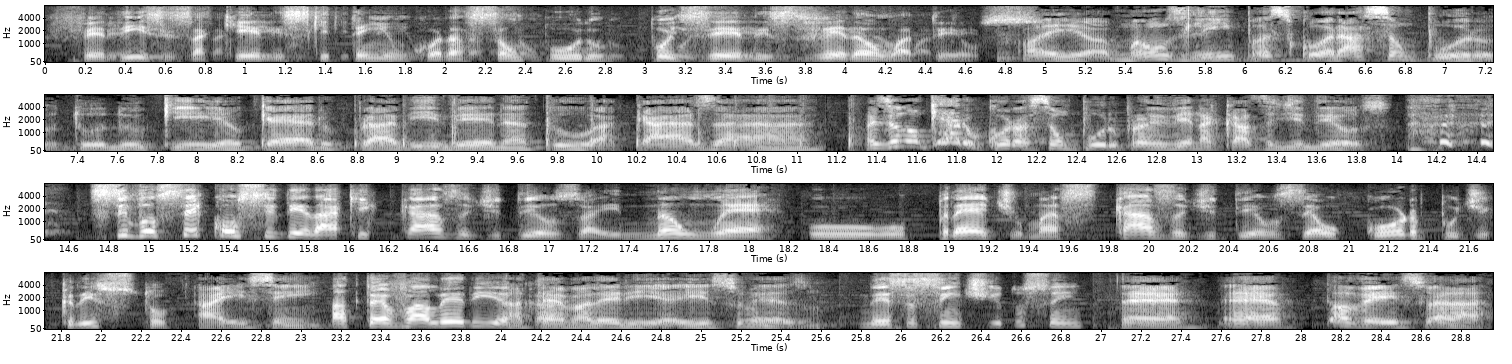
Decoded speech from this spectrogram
Felizes aqueles que têm um coração puro, pois eles verão a Deus. Olha aí, ó, mãos limpas, coração puro, tudo que eu quero pra viver na tua casa. Mas eu não quero coração puro pra viver na casa de Deus. Se você considerar que casa de Deus aí não é o prédio, mas casa de Deus é o corpo de Cristo, aí sim. Até valeria, Até cara. valeria, isso mesmo. Nesse sentido, sim. É, é, talvez, vai lá.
